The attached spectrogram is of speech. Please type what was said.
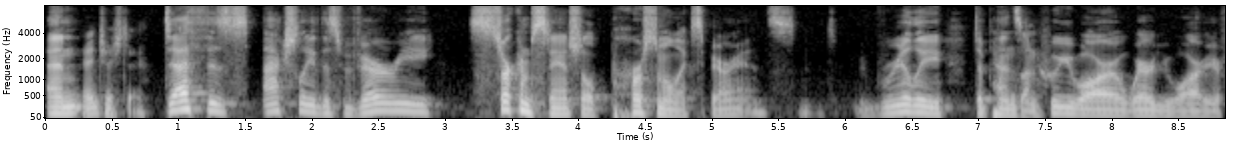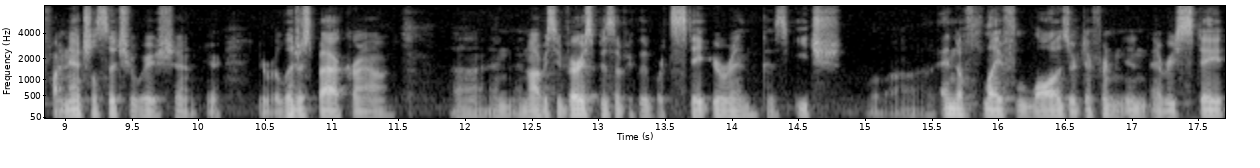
And Interesting. death is actually this very circumstantial personal experience. It really depends on who you are, where you are, your financial situation, your, your religious background, and, and, obviously very specifically what state you're in, because each uh, end of life laws are different in every state.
